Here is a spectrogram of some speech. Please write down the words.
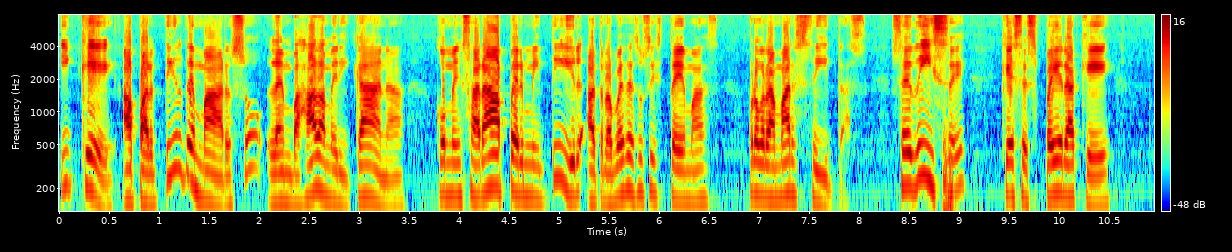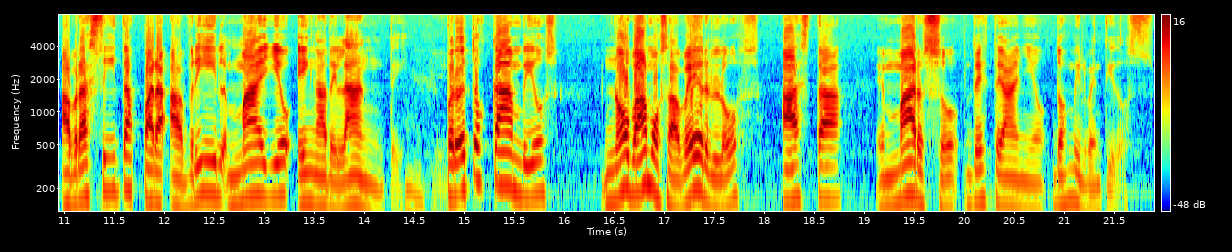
y que a partir de marzo la Embajada Americana comenzará a permitir a través de sus sistemas programar citas. Se dice que se espera que habrá citas para abril, mayo en adelante. Pero estos cambios no vamos a verlos hasta en marzo de este año 2022.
